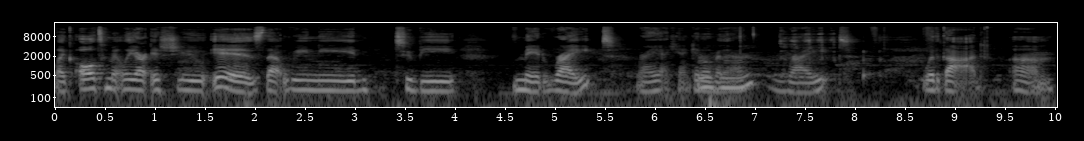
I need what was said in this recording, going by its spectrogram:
Like ultimately our issue is that we need to be made right right? I can't get over there right with god. Um,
